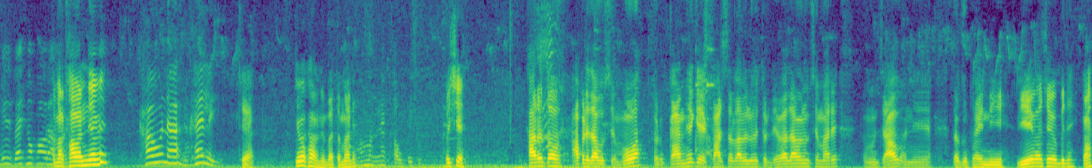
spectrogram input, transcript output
બે ભાઈ નો કોરા તમારે ખાવાનું ને આવે ખાવું ના ખાઈ લઈએ. છે કેવા ખાવાનું બા તમારે? અમને ખાવું પછી. પછી? સારું તો આપણે જવું છે મોવા. થોડું કામ છે કે પાર્સલ આવેલું હોય તો લેવા જવાનું છે મારે. તો હું જાઉં અને રઘુભાઈની વી આવ્યા છે બધા કાં?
